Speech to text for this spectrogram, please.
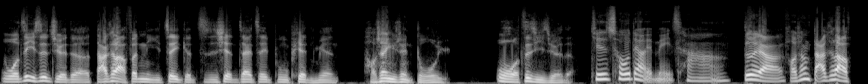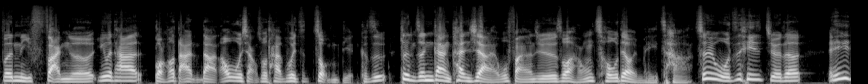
我自己是觉得达科塔芬尼这个支线在这部片里面好像有点多余。我自己觉得，其实抽掉也没差啊。对啊，好像达克塔芬尼反而因为他广告打很大，然后我想说他会是重点，可是认真看看下来，我反而觉得说好像抽掉也没差。所以我自己觉得，哎，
